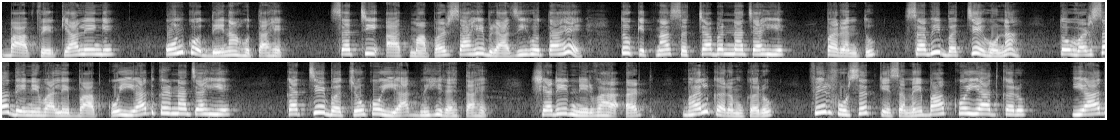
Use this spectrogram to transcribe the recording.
बाप फिर क्या लेंगे? उनको देना होता है। सच्ची आत्मा पर साहिब राज़ी होता है तो कितना सच्चा बनना चाहिए। परंतु सभी बच्चे हो ना तो वर्षा देने वाले बाप को याद करना चाहिए। कच्चे बच्चों को याद नहीं रहता है। शरीर निर्वाह अर्थ, भल कर्म करो, फिर फुर्सत के समय बाप को याद करो। याद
